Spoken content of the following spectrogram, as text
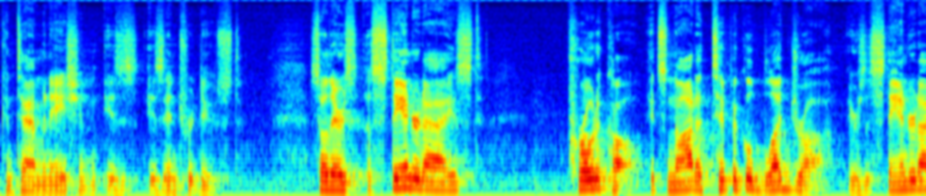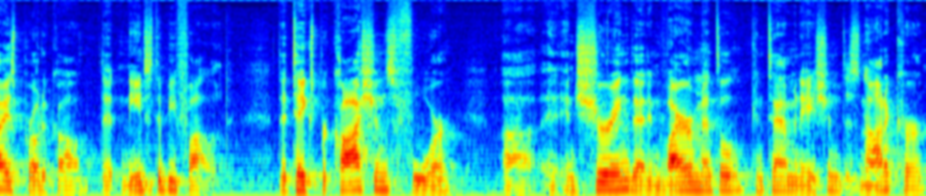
contamination is, is introduced. So there's a standardized protocol. It's not a typical blood draw. There's a standardized protocol that needs to be followed that takes precautions for uh, ensuring that environmental contamination does not occur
